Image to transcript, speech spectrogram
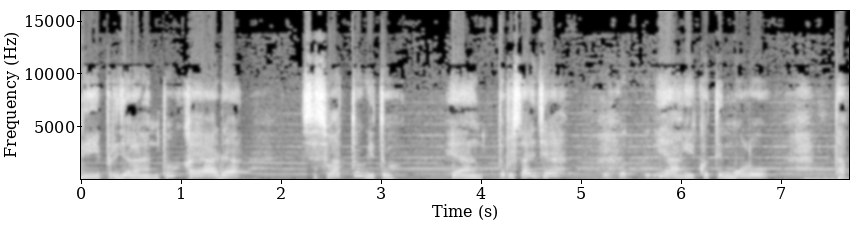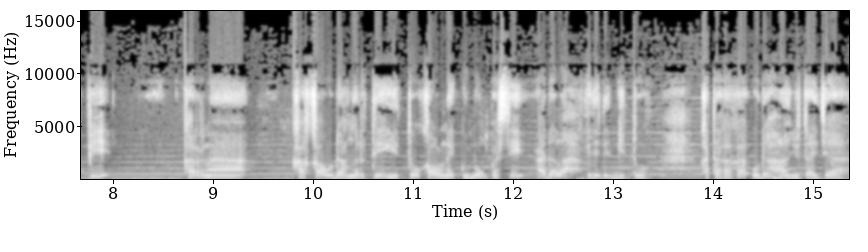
di perjalanan tuh kayak ada sesuatu gitu yang terus aja Ikut gitu. ya ngikutin mulu. Tapi karena kakak udah ngerti gitu kalau naik gunung pasti adalah kejadian gitu. Kata kakak udah lanjut aja.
